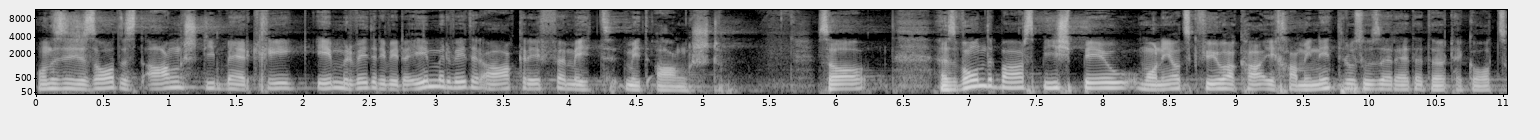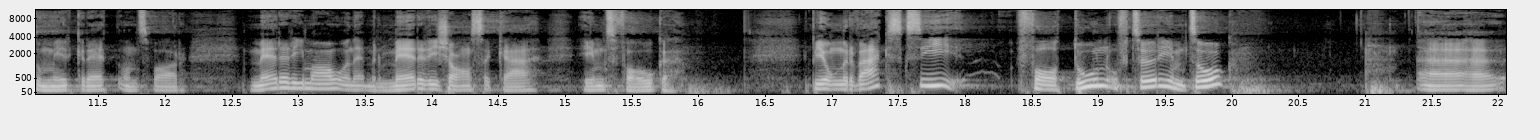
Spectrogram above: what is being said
Und es ist ja so, dass die Angst, die merke ich immer wieder, ich werde immer wieder angegriffen mit, mit Angst. So, ein wunderbares Beispiel, wo ich auch das Gefühl hatte, ich kann mich nicht daraus herausreden, dort hat Gott zu mir geredet, und zwar mehrere Mal und hat mir mehrere Chancen gegeben, ihm zu folgen. Ich war unterwegs von Thun auf Zürich im Zug, äh, ein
